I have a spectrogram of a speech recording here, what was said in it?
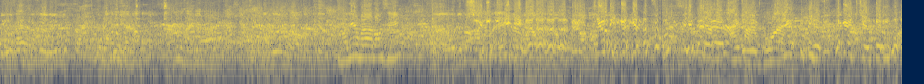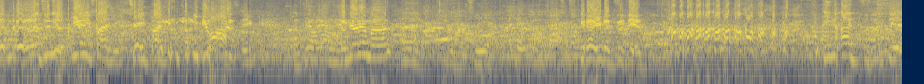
礼物三十四，网路随便，网路随便的。网络用不到的东西啊。网络用不到的东西。对，我就知道他有。哎，我要很久，只有你有出现。这个不是海产不会。它可以卷成弯的，就你有第一半，这一半有事情。很漂亮很漂亮吗？哎，这怎么书哦？你看一本字典。英汉词典，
